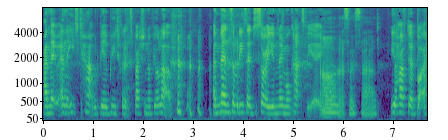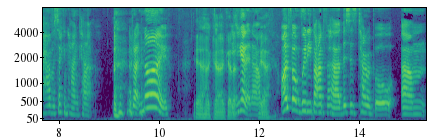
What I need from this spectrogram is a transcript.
and that and each cat would be a beautiful expression of your love. And then somebody said, "Sorry, you're no more cats for you. Oh, that's so sad. You'll have to, but have a second-hand cat." You'd be like, "No." Yeah, okay, I get Did it. you get it now? Yeah. I felt really bad for her. This is terrible. Um,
